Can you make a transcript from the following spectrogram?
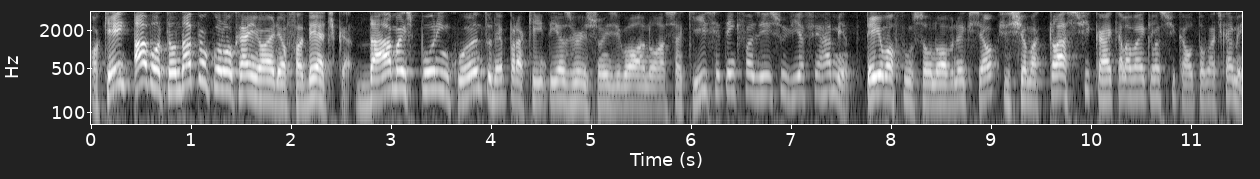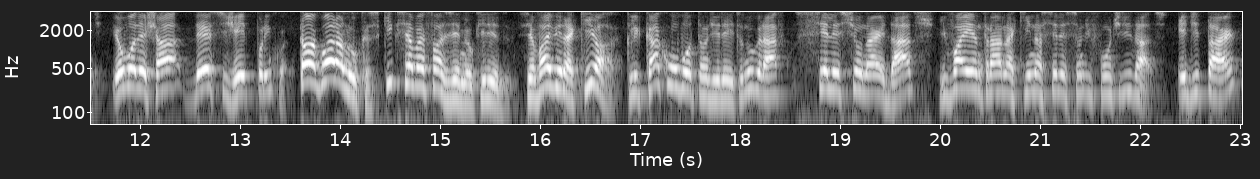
ok? Ah, botão, dá para eu colocar em ordem alfabética? Dá, mas por enquanto, né, para quem tem as versões igual a nossa aqui, você tem que fazer isso via ferramenta. Tem uma função nova no Excel que se chama classificar, que ela vai classificar automaticamente. Eu vou deixar desse jeito por enquanto. Então agora, Lucas, o que, que você vai fazer, meu querido? Você vai vir aqui, ó, clicar com o botão direito no gráfico, selecionar dados e vai entrar aqui na seleção de fonte de dados. Editar.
